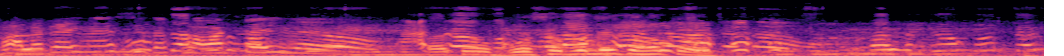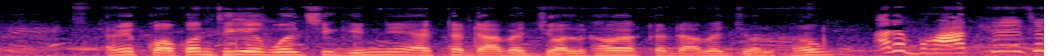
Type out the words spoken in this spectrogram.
ভালো টাইমে এসেছি তো খাওয়ার টাইমে হয়তো বসে বলেই তো হতো আমি কখন থেকে বলছি গিন্নি একটা ডাবের জল খাও একটা ডাবের জল খাও। আরে ভাত খেয়েছি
